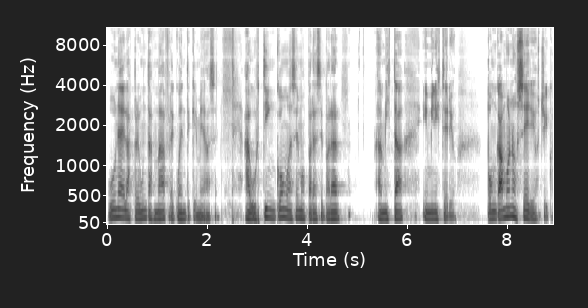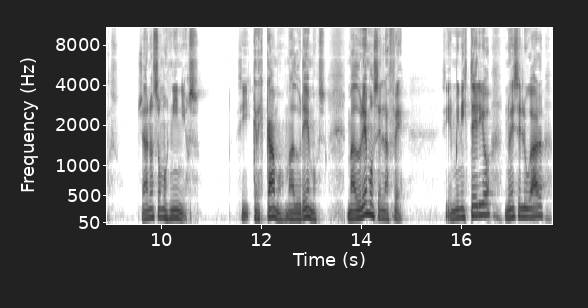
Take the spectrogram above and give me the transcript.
Una de las preguntas más frecuentes que me hacen. Agustín, ¿cómo hacemos para separar amistad y ministerio? Pongámonos serios, chicos. Ya no somos niños. ¿sí? Crezcamos, maduremos. Maduremos en la fe. El ministerio no es el lugar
